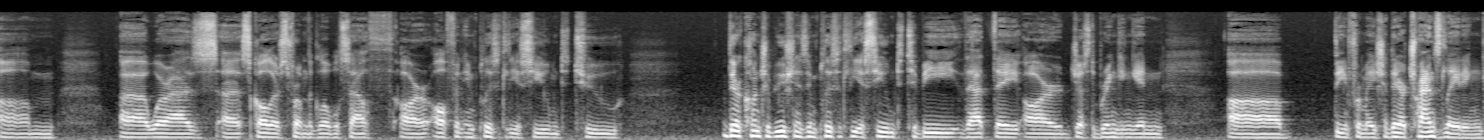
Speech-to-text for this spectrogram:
Um, uh, whereas uh, scholars from the global south are often implicitly assumed to their contribution is implicitly assumed to be that they are just bringing in uh, the information. They are translating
